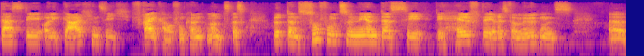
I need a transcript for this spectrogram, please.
dass die Oligarchen sich freikaufen könnten. Und das wird dann so funktionieren, dass sie die Hälfte ihres Vermögens äh,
